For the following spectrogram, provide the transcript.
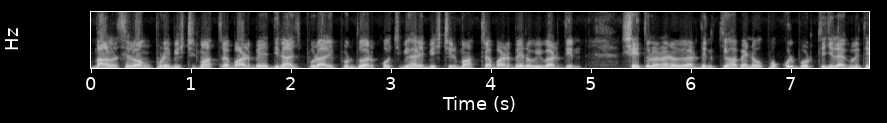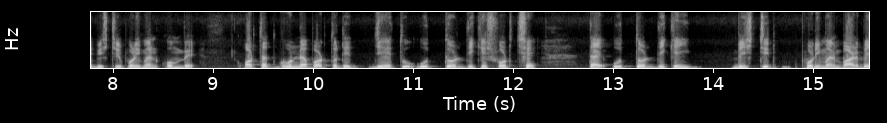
বাংলাদেশের রংপুরে বৃষ্টির মাত্রা বাড়বে, দিনাজপুর, আলিপুরদুয়ার, কোচবিহারে বৃষ্টির মাত্রা বাড়বে রবিবার দিন। সেই তুলনায় রবিবার দিন কী হবে না, উপকূলবর্তী জেলাগুলিতে বৃষ্টির পরিমাণ কমবে। অর্থাৎ ঘূর্ণাবর্তটি যেহেতু উত্তর দিকে সরছে, তাই উত্তর দিকেই বৃষ্টির পরিমাণ বাড়বে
